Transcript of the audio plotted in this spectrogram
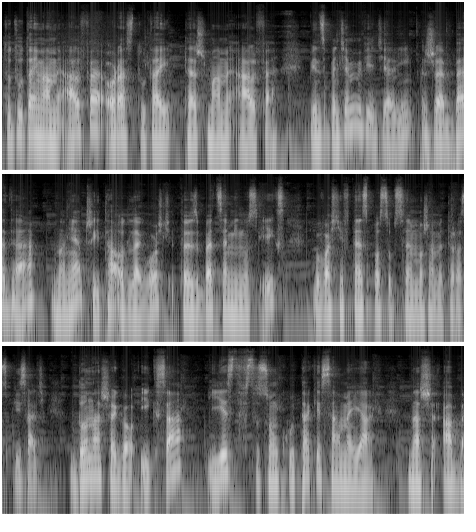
to tutaj mamy alfę oraz tutaj też mamy alfę, więc będziemy wiedzieli, że BD, no nie, czyli ta odległość, to jest BC minus x, bo właśnie w ten sposób sobie możemy to rozpisać do naszego xa jest w stosunku takie same jak nasze AB,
